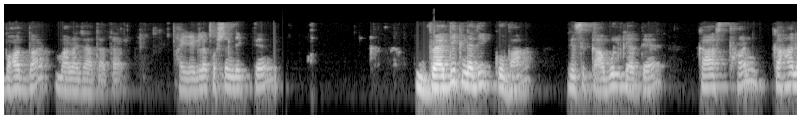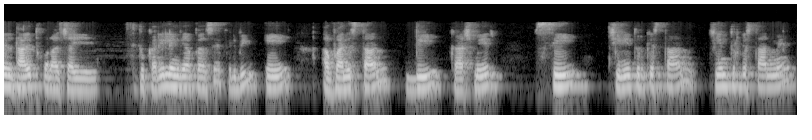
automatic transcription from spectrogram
बहुत बार माना जाता था। आइए अगला क्वेश्चन देखते हैं। वैदिक नदी कुभा जिसे काबुल कहते हैं, का स्थान कहाँ निर्धारित होना चाहिए? तो कर ही लेंगे आप ऐसे, फिर भी A Afghanistan B Kashmir C चीनी तुर्किस्तान, चीन तुर्किस्तान में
